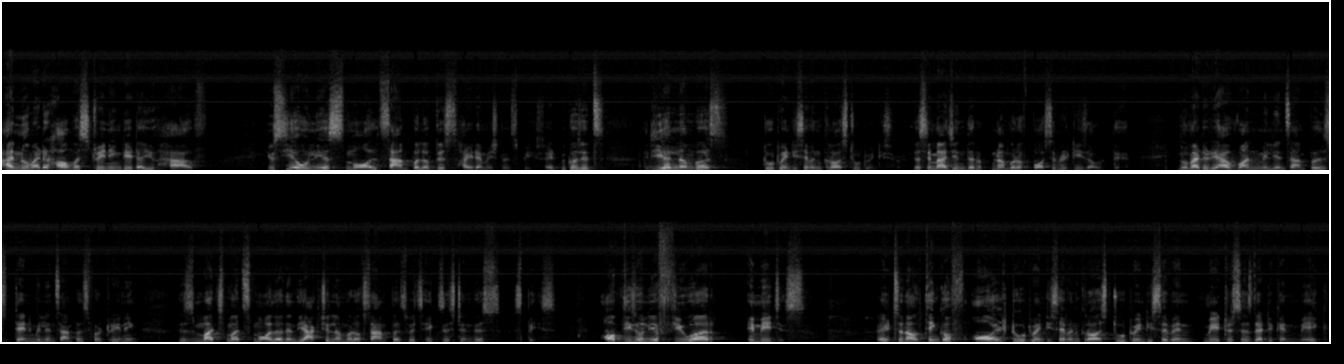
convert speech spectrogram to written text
And no matter how much training data you have, you see only a small sample of this high dimensional space, right? Because it's real numbers 227 cross 227. Just imagine the number of possibilities out there. No matter you have 1 million samples, 10 million samples for training, this is much, much smaller than the actual number of samples which exist in this space. Of these, only a few are images, right? So now think of all 227 cross 227 matrices that you can make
